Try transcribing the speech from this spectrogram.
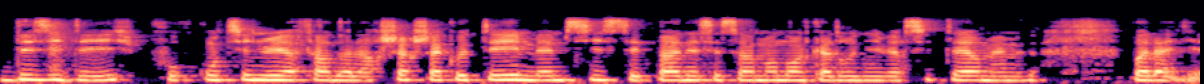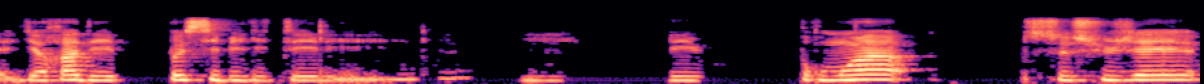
des idées pour continuer à faire de la recherche à côté, même si c'est pas nécessairement dans le cadre universitaire, même voilà, il y, aura des possibilités. Pour moi, ce sujet,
